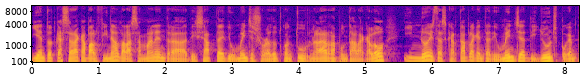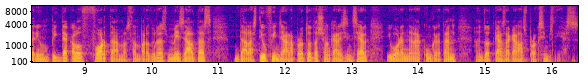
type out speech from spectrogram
i en tot cas serà cap al final de la setmana, entre dissabte i diumenge, sobretot quan tornarà a repuntar la calor, i no és descartable que entre diumenge i dilluns puguem tenir un pic de calor forta, amb les temperatures més altes de l'estiu fins ara, però tot això encara és incert i ho haurem d'anar concretant en tot cas de cara als pròxims dies.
